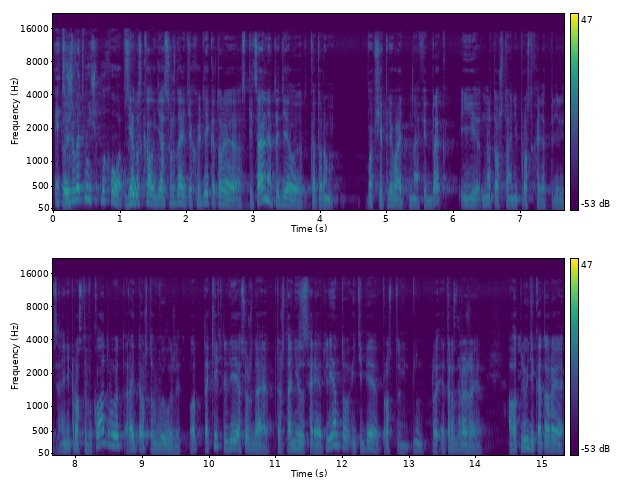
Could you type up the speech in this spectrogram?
Это То же есть в этом ничего плохого. Я абсолютно. бы сказал, я осуждаю тех людей, которые специально это делают, которым вообще плевать на фидбэк и на то, что они просто хотят поделиться. Они просто выкладывают ради того, чтобы выложить. Вот таких людей я осуждаю, потому что они засоряют ленту, и тебе просто ну, это раздражает. А вот люди, которые,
